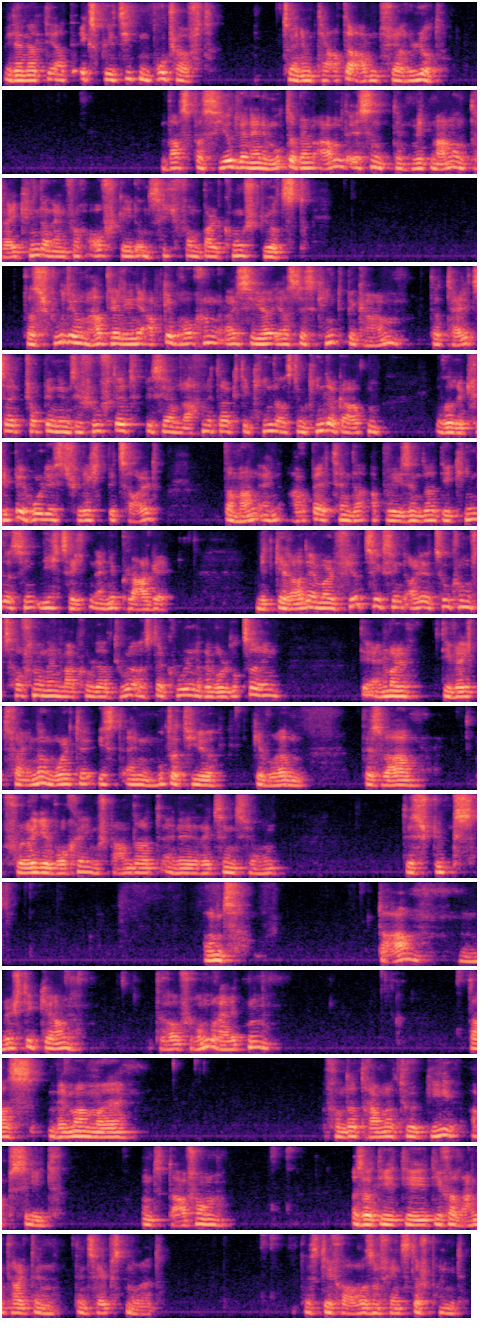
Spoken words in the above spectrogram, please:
mit einer derart expliziten Botschaft zu einem Theaterabend verrührt. Was passiert, wenn eine Mutter beim Abendessen mit Mann und drei Kindern einfach aufsteht und sich vom Balkon stürzt? Das Studium hat Helene abgebrochen, als sie ihr erstes Kind bekam. Der Teilzeitjob, in dem sie schuftet, bis sie am Nachmittag die Kinder aus dem Kindergarten oder der Krippe holt, ist schlecht bezahlt. Der Mann ein arbeitender Abwesender. Die Kinder sind nicht selten eine Plage. Mit gerade einmal 40 sind alle Zukunftshoffnungen Makulatur aus der coolen Revoluzerin, die einmal die Welt verändern wollte, ist ein Muttertier geworden. Das war vorige Woche im Standard eine Rezension des Stücks. Und da möchte ich gern darauf rumreiten, dass wenn man mal von der Dramaturgie absieht und davon, also die, die, die verlangt halt den, den Selbstmord, dass die Frau aus dem Fenster springt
